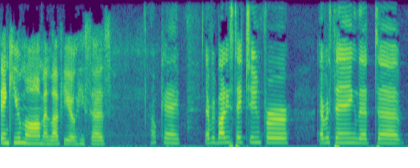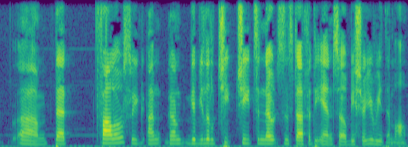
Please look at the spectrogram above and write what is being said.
Thank you, Mom. I love you, he says. Okay. Everybody stay tuned for everything that uh, um, that follows. So you, I'm going to give you little cheat sheets and notes and stuff at the end, so be sure you read them all.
